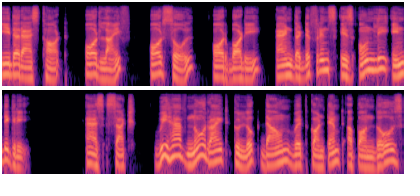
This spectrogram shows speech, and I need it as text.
either as thought, or life, or soul, or body, and the difference is only in degree. As such, we have no right to look down with contempt upon those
